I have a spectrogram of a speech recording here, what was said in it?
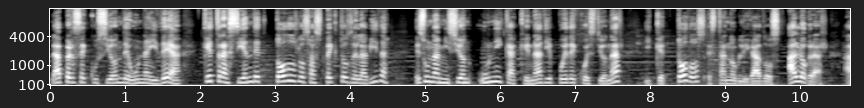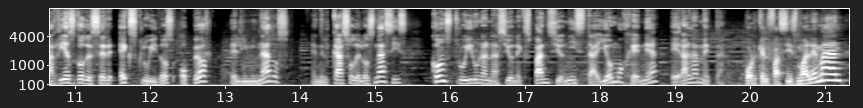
la persecución de una idea que trasciende todos los aspectos de la vida. Es una misión única que nadie puede cuestionar y que todos están obligados a lograr, a riesgo de ser excluidos o peor, eliminados. En el caso de los nazis, construir una nación expansionista y homogénea era la meta. Porque el fascismo alemán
